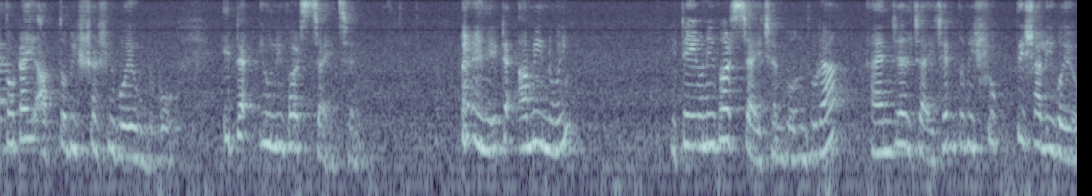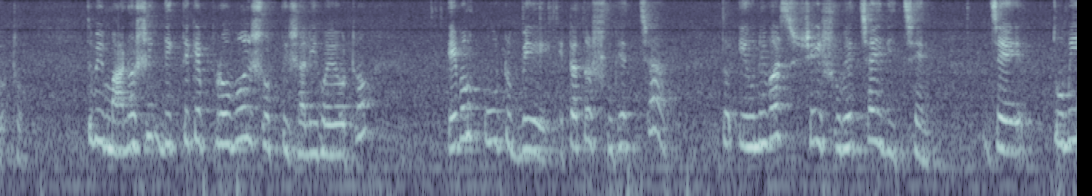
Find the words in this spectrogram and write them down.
এতটাই আত্মবিশ্বাসী হয়ে উঠব। এটা ইউনিভার্স চাইছেন। এটা আমি নই, এটা ইউনিভার্স চাইছেন বন্ধুরা। অ্যাঞ্জেল চাইছেন, তুমি শক্তিশালী হয়ে ওঠো। তুমি মানসিক দিক থেকে প্রবল শক্তিশালী হয়ে ওঠো এবং উঠবে। এটা তো শুভেচ্ছা। তো ইউনিভার্স সেই শুভেচ্ছাই দিচ্ছেন যে তুমি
